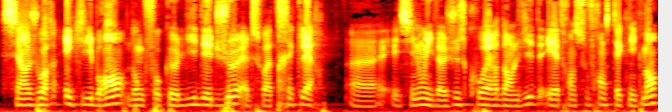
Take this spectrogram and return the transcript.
C'est un joueur équilibrant, donc faut que l'idée de jeu, elle soit très claire. Euh, et sinon, il va juste courir dans le vide et être en souffrance techniquement.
